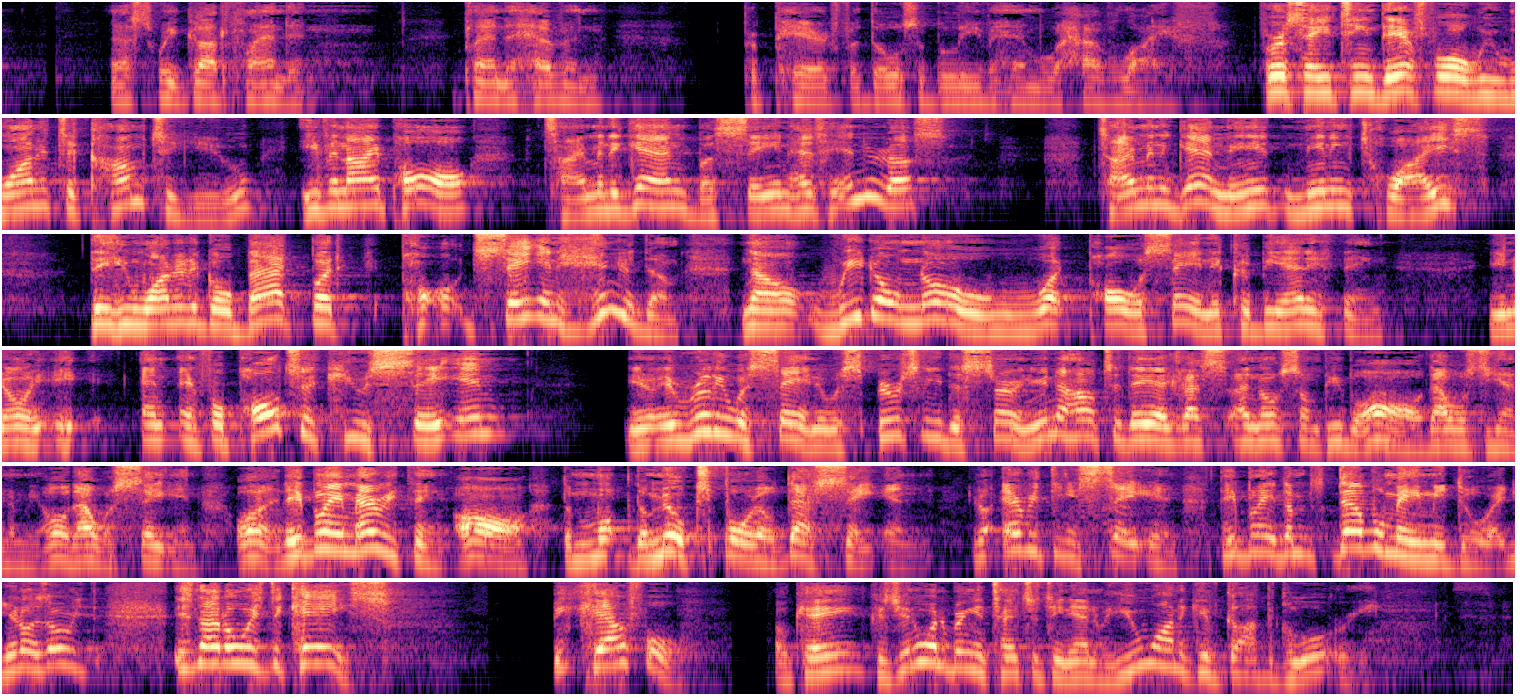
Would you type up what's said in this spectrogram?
That's the way God planned it. Planned a heaven prepared for those who believe in him will have life. Verse 18, therefore we wanted to come to you, even I, Paul, time and again, but Satan has hindered us. Time and again, meaning, meaning twice, that he wanted to go back, but Paul, Satan hindered them. Now, we don't know what Paul was saying. It could be anything. You know, it, and, and for Paul to accuse Satan you know, it really was Satan. It was spiritually discerned. You know how today I guess I know some people, oh, that was the enemy. Oh, that was Satan. Oh, they blame everything. Oh, the, the milk spoiled. That's Satan. You know, everything is Satan. They blame the devil made me do it. You know, it's, always, it's not always the case. Be careful, okay? Because you don't want to bring attention to the enemy. You want to give God the glory.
